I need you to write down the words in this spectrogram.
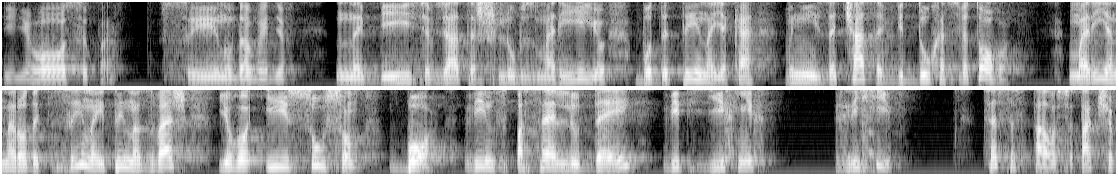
Йосипе, сину Давидів, не бійся взяти шлюб з Марією, бо дитина, яка в ній зачата від Духа Святого. Марія народить сина, і ти назвеш його Ісусом, бо Він спасе людей від їхніх гріхів. Це все сталося так, щоб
